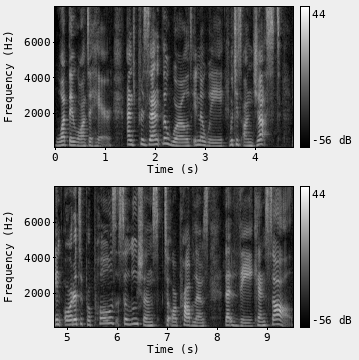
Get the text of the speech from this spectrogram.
what they want to hear and present the world in a way which is unjust in order to propose solutions to our problems that they can solve.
